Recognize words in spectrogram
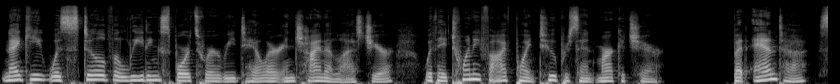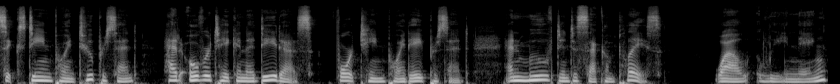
Nike was still the leading sportswear retailer in China last year with a 25.2% market share. But Anta, 16.2%, had overtaken Adidas, 14.8%, and moved into second place, while Li Ning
